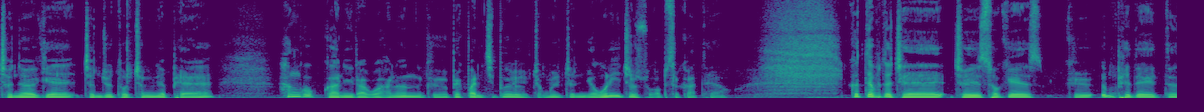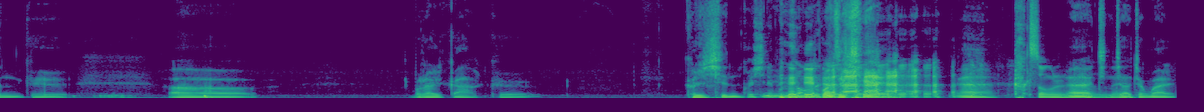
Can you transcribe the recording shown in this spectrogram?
저녁에 전주 도청 옆에 한국관이라고 하는 그 백반집을 정말 저는 영원히 잊을 수가 없을 것 같아요. 그때부터 제 저의 속에 그 은폐되어 있던 그 어, 뭐랄까 그 걸신 걸신의 본성. 본색심 예, 각성을 예, 진짜 정말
